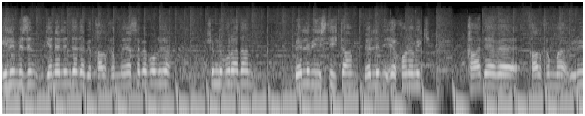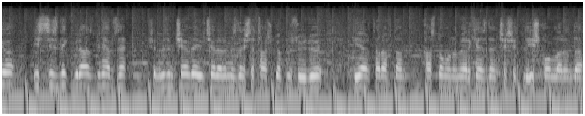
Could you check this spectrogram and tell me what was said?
ilimizin genelinde de bir kalkınmaya sebep oluyor. Şimdi buradan belli bir istihdam, belli bir ekonomik KDV kalkınma yürüyor. İşsizlik biraz bir nebze. Şimdi bizim çevre ilçelerimizden işte Taşköprüsü'ydü. Diğer taraftan Kastamonu merkezden çeşitli iş kollarında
